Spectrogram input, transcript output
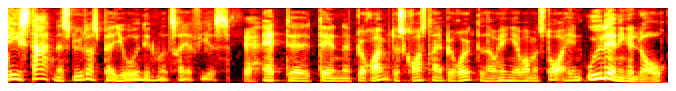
Det er i starten af Slytters periode 1983, ja. at øh, den berømte, skråstreg berygtede, afhængig af hvor man står hen, udlændingelov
